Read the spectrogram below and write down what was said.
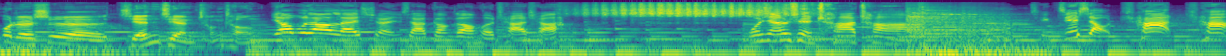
或者是简简成成。你要不要来选一下杠杠和叉叉？我想选叉叉。请揭晓叉叉。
